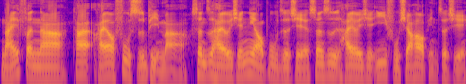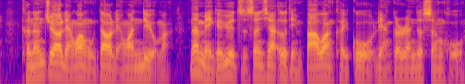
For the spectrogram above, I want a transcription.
奶粉啊，他还要副食品嘛，甚至还有一些尿布这些，甚至还有一些衣服消耗品这些，可能就要两万五到两万六嘛。那每个月只剩下二点八万可以过两个人的生活，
